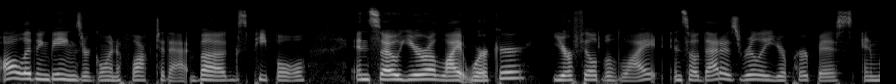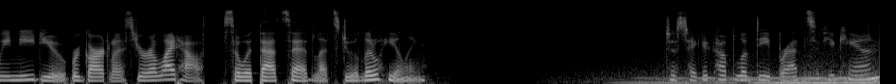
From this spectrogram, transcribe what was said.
all living beings are going to flock to that bugs, people. And so you're a light worker you're filled with light. And so that is really your purpose, and we need you regardless. You're a lighthouse. So, with that said, let's do a little healing. Just take a couple of deep breaths if you can.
